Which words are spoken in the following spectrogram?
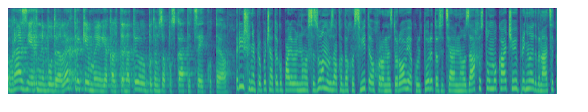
В разі, як не буде електрики, ми як альтернативу будемо запускати цей котел. Рішення про початок опалювального сезону у закладах освіти, охорони здоров'я, культури та соціального захисту у Мукачеві прийняли 12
